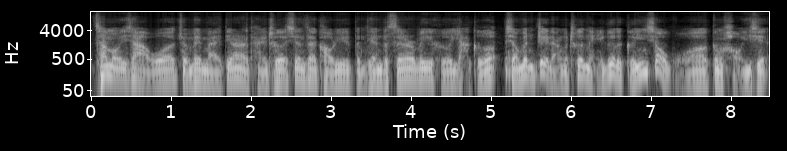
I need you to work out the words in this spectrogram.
参谋一下，我准备买第二台车，现在考虑本田的 CRV 和雅阁，想问这两个车哪一个的隔音效果更好一些？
